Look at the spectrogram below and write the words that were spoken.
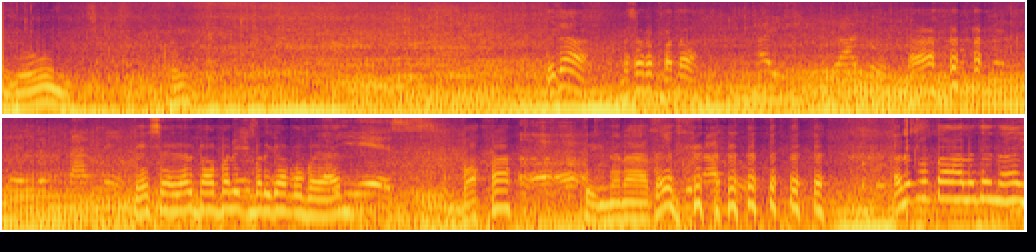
Ayun. Okay. Teka, masarap ba to? Ay, sigurado. Ha? Bestseller namin. Bestseller, babalik-balikan ko ba yan? Yes. Ba? Tingnan natin. Sigurado. ano po pangalan niya, Nay?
